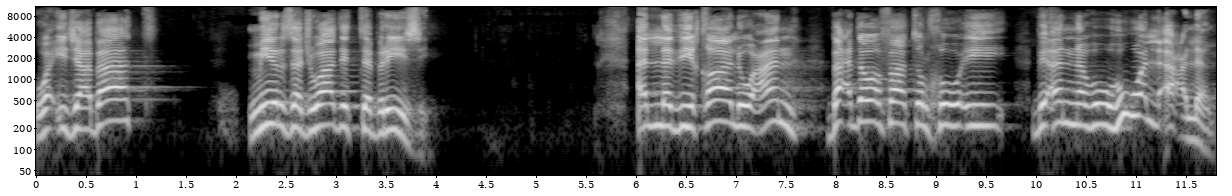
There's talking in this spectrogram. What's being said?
وإجابات ميرزا جواد التبريزي. الذي قالوا عنه بعد وفاة الخوئي بأنه هو الأعلم.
